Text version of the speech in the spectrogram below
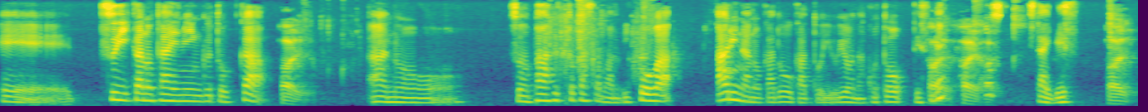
えー、追加のタイミングとか、はい、あのそのパーフェクトカスタマーの意向はありなのかどうかというようなことですね、はいはいはい、したいです。はい。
